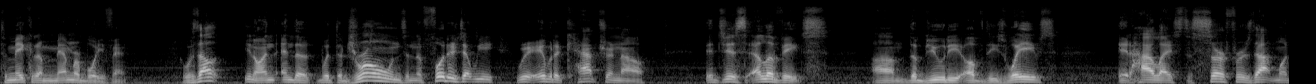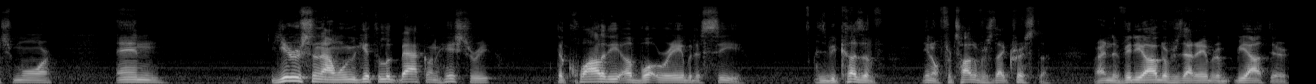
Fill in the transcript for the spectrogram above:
to make it a memorable event. Without you know, and, and the with the drones and the footage that we we're able to capture now, it just elevates um, the beauty of these waves. It highlights the surfers that much more, and years from now, when we get to look back on history, the quality of what we're able to see is because of you know photographers like Krista, right, and the videographers that are able to be out there,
